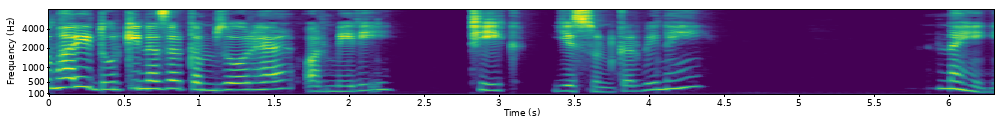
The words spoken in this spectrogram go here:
तुम्हारी दूर की नज़र कमज़ोर है और मेरी, ठीक, ये सुनकर भी नहीं? नहीं।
